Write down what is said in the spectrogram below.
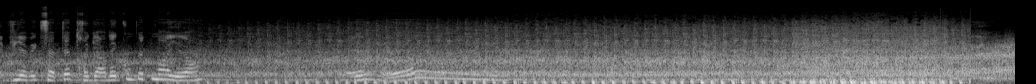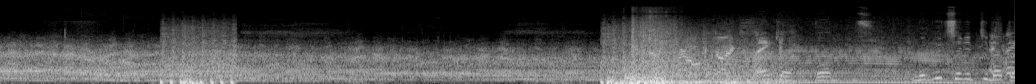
et puis avec sa tête regarder complètement ailleurs. Le but c'est les petits bateaux.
